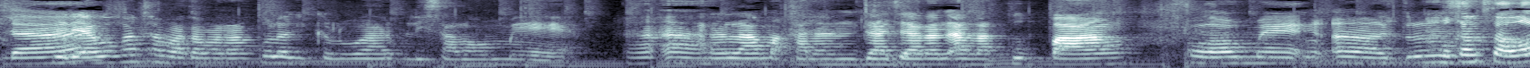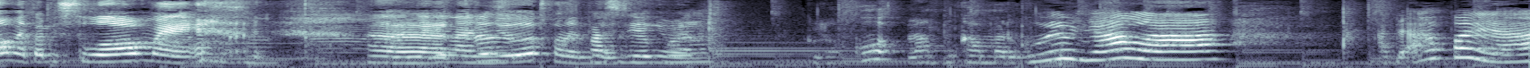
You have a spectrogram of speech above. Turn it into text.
Dan? Jadi aku kan sama teman aku lagi keluar beli salome. Ah, ah, adalah makanan jajanan anak Kupang. Salome. Eh, terus? Bukan Salome tapi Slome. Nah, Eh, jadi terus lanjut pas dia pulang kok lampu kamar gue nyala? Ada apa ya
